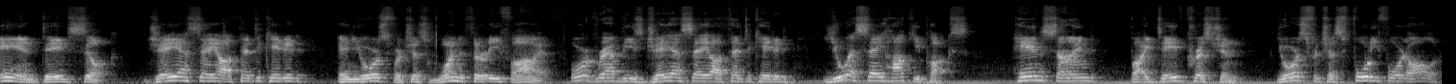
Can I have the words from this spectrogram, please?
and Dave Silk. JSA authenticated and yours for just 135. Or grab these JSA authenticated USA hockey pucks, hand signed by Dave Christian, yours for just $44.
